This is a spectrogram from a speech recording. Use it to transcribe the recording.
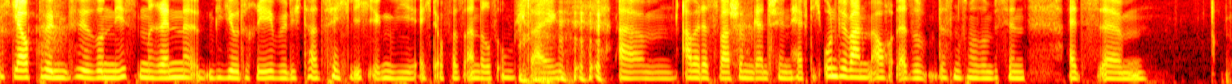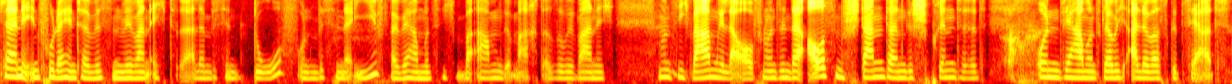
ich glaube, für, für, so einen nächsten Rennen-Videodreh würde ich tatsächlich irgendwie echt auf was anderes umsteigen. ähm, aber das war schon ganz schön heftig. Und wir waren auch, also das muss man so ein bisschen als ähm, kleine Info dahinter wissen, wir waren echt alle ein bisschen doof und ein bisschen naiv, weil wir haben uns nicht warm gemacht. Also wir waren nicht, haben uns nicht warm gelaufen und sind da aus dem Stand dann gesprintet und wir haben uns, glaube ich, alle was gezerrt.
